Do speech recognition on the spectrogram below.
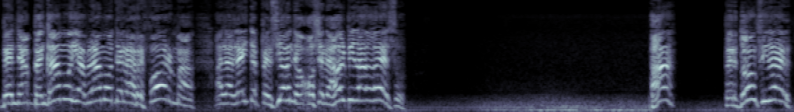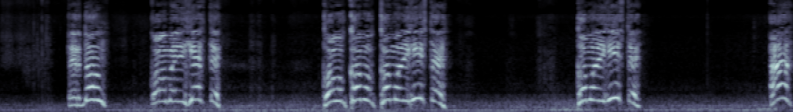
Vengamos y hablamos de la reforma a la ley de pensiones, o se les ha olvidado eso. ¿Ah? Perdón, Fidel. Perdón. ¿Cómo me dijiste? ¿Cómo, cómo, cómo dijiste? ¿Cómo dijiste? ¿Ah?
